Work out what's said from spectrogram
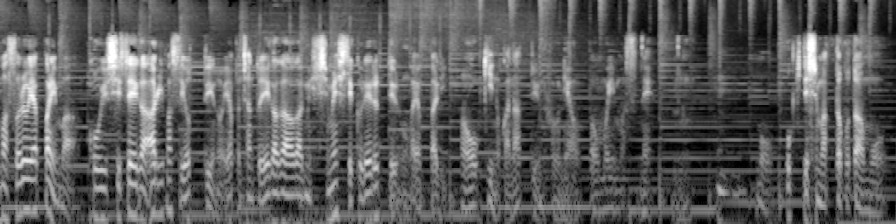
まあそれをやっぱりまあこういう姿勢がありますよっていうのをやっぱちゃんと映画側が示してくれるっていうのがやっぱりまあ大きいのかなっていうふうにはやっぱ思いますね。うんうん、もう起きてしまったことはもう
